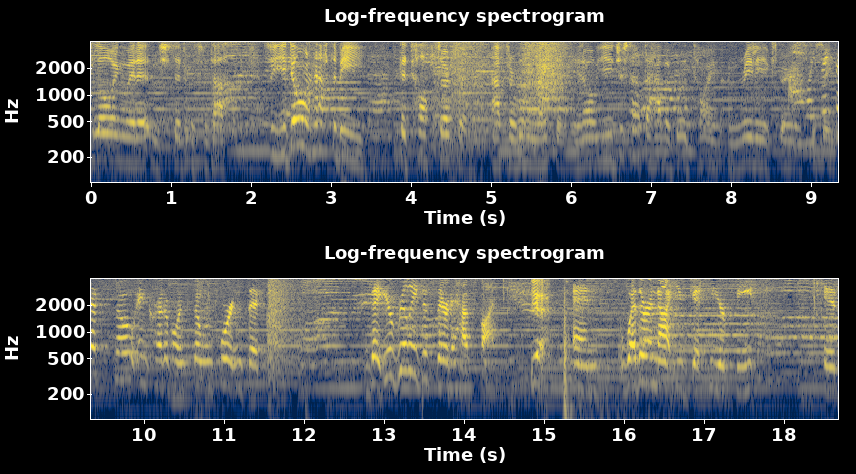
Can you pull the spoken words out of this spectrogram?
flowing with it. And she said it was fantastic. So you don't have to be the top surfer after one lesson. You know, you just have to have a good time and really experience Oh, I think that's so incredible and so important that that you're really just there to have fun. yeah, And whether or not you get to your feet is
